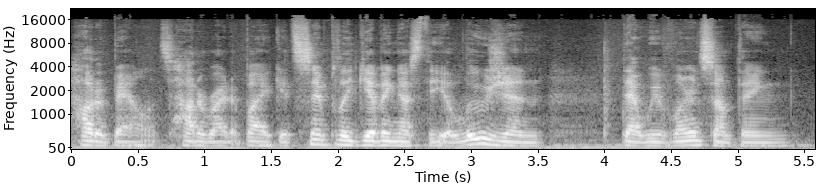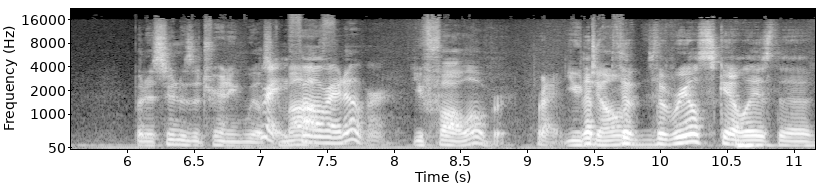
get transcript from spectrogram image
how to balance, how to ride a bike. It's simply giving us the illusion that we've learned something, but as soon as the training wheels Right, come you off, fall right over. you fall over. Right. You the, don't. The, the real skill is the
